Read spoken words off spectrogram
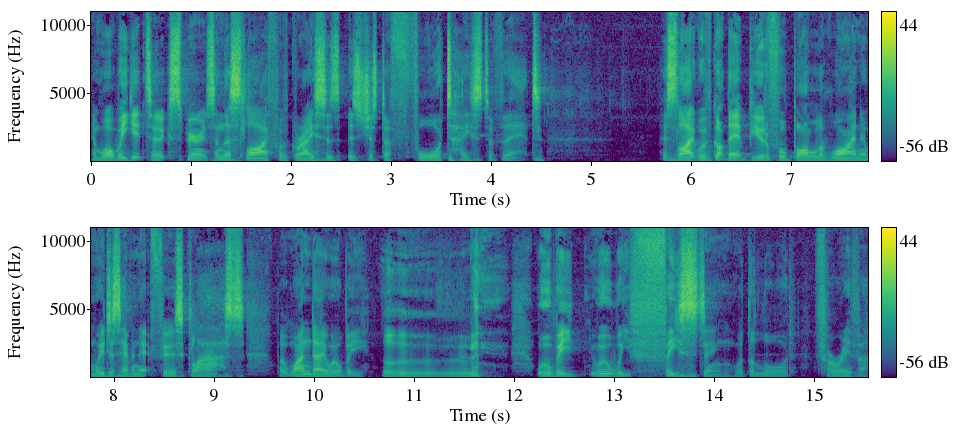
And what we get to experience in this life with grace is, is just a foretaste of that. It's like we've got that beautiful bottle of wine and we're just having that first glass. But one day we'll be, we'll be, we'll be feasting with the Lord forever.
